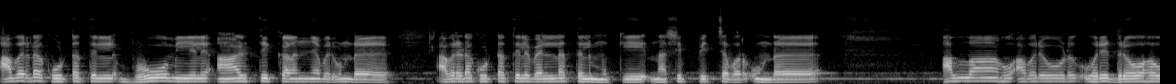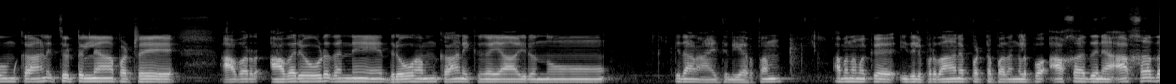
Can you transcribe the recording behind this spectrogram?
അവരുടെ കൂട്ടത്തിൽ ഭൂമിയിൽ ആഴ്ത്തിക്കളഞ്ഞവരുണ്ട്. അവരുടെ കൂട്ടത്തിൽ വെള്ളത്തിൽ മുക്കി നശിപ്പിച്ചവർ ഉണ്ട്. അള്ളാഹു അവരോട് ഒരു ദ്രോഹവും കാണിച്ചിട്ടില്ല പക്ഷേ അവർ അവരോട് തന്നെ ദ്രോഹം കാണിക്കുകയായിരുന്നു. ഇതാണ് ആയത്തിന്റെ അർത്ഥം. അപ്പം നമുക്ക് ഇതിൽ പ്രധാനപ്പെട്ട പദങ്ങൾ ഇപ്പോൾ അഹദിന് അഹദ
